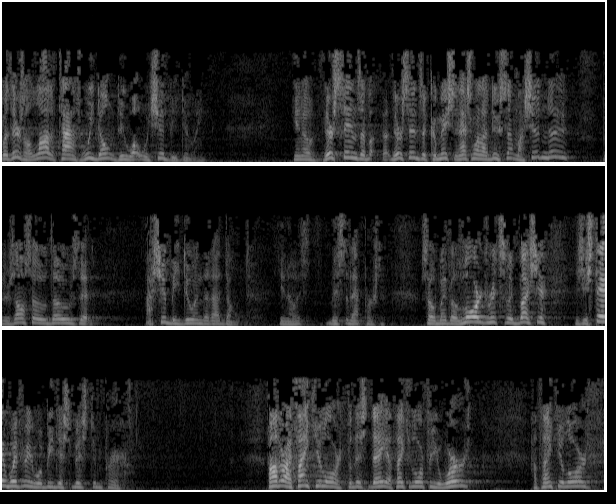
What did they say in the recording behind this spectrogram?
but there's a lot of times we don't do what we should be doing. You know, there's sins of there's sins of commission. That's when I do something I shouldn't do. But there's also those that I should be doing that I don't. You know, it's missing that person. So may the Lord richly bless you. As you stand with me, we'll be dismissed in prayer. Father, I thank you, Lord, for this day. I thank you, Lord, for your word. I thank you, Lord, for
